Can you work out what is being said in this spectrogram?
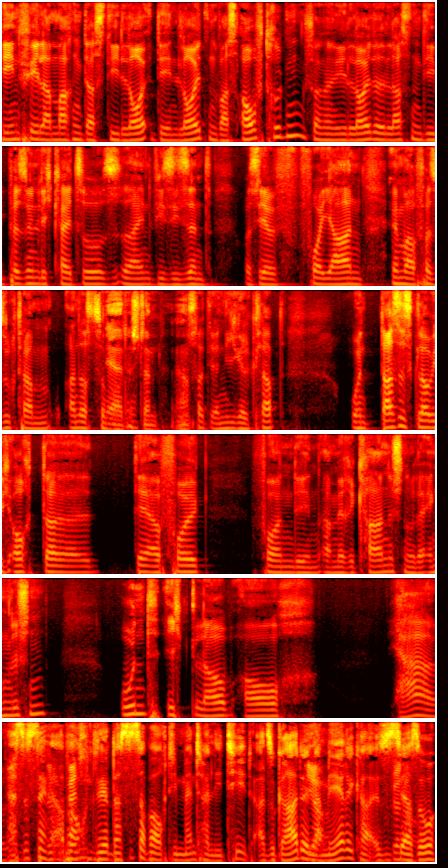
den Fehler machen, dass die Leu den Leuten was aufdrücken, sondern die Leute lassen die Persönlichkeit so sein, wie sie sind. Was sie ja vor Jahren immer versucht haben, anders zu machen. Ja, das stimmt. Ja. Das hat ja nie geklappt. Und das ist, glaube ich, auch da, der Erfolg von den amerikanischen oder englischen. Und ich glaube auch, ja. Das ist, ja aber auch, das ist aber auch die Mentalität. Also gerade in Ja, Amerika ist es genau. ja so,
